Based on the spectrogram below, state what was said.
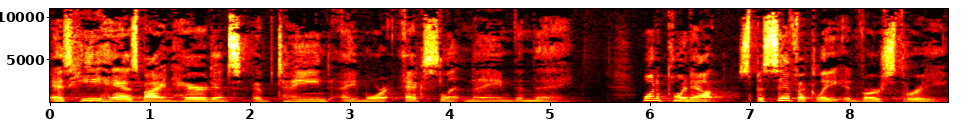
as he has by inheritance obtained a more excellent name than they. I want to point out specifically in verse 3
